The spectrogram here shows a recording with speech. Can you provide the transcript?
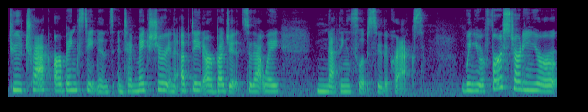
to track our bank statements and to make sure and update our budget so that way nothing slips through the cracks. When you're first starting your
